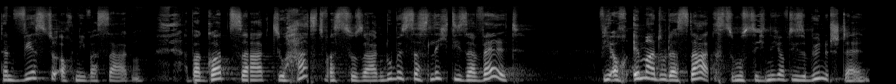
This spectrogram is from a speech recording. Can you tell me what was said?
Dann wirst du auch nie was sagen. Aber Gott sagt, du hast was zu sagen. Du bist das Licht dieser Welt. Wie auch immer du das sagst, du musst dich nicht auf diese Bühne stellen.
